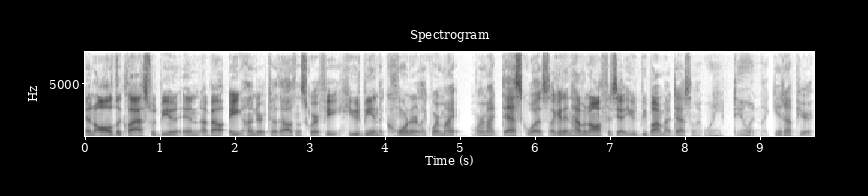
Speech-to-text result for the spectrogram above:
And all the class would be in about 800 to 1,000 square feet. He would be in the corner, like where my where my desk was. Like I didn't have an office yet. He would be by my desk. I'm like, what are you doing? Like get up here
